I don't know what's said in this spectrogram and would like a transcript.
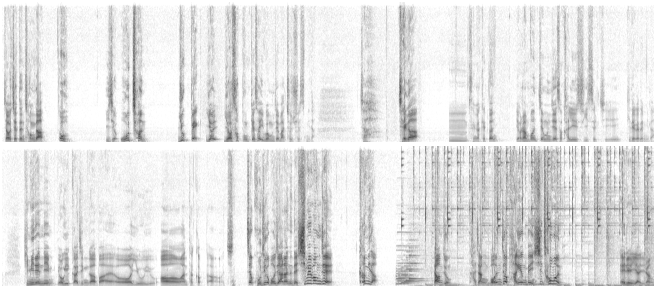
자 어쨌든 정답 오 이제 5,616분께서 이번 문제 맞춰주셨습니다. 자 제가 음, 생각했던 11번째 문제에서 갈릴 수 있을지 기대가 됩니다. 김인혜님 여기까지인가 봐요. 유유. 아 안타깝다. 진짜 고지가 머지 않았는데 11번 문제 갑니다. 다음 중 가장 먼저 방영된 시트콤은 LAR이랑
